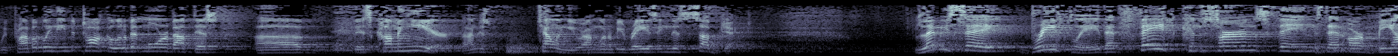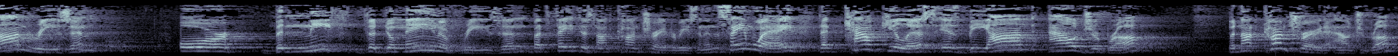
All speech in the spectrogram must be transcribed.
We probably need to talk a little bit more about this uh, this coming year, but I'm just telling you I'm going to be raising this subject. Let me say briefly that faith concerns things that are beyond reason or beneath the domain of reason, but faith is not contrary to reason. In the same way that calculus is beyond algebra, but not contrary to algebra,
